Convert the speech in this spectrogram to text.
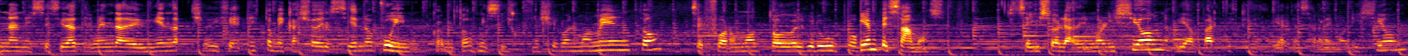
una necesidad tremenda de vivienda. Yo dije, esto me cayó del cielo, fui con todos mis hijos. Llegó el momento, se formó todo el grupo y empezamos. Se hizo la demolición, había partes que que hacer demolición.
